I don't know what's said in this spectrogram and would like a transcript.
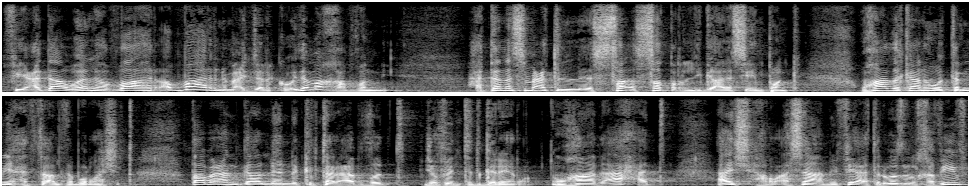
في عداوة لها الظاهر الظاهر إنه مع جيريكو إذا ما خاب ظني. حتى أنا سمعت السطر اللي قاله سي إم بانك وهذا كان هو التلميح الثالث أبو راشد. طبعا قال له إنك بتلعب ضد جوفنتود جريرا وهذا أحد أشهر أسامي فئة الوزن الخفيف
